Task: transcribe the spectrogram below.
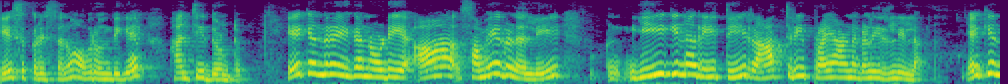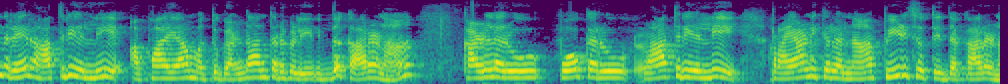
ಯೇಸು ಕ್ರಿಸ್ತನು ಅವರೊಂದಿಗೆ ಹಂಚಿದ್ದುಂಟು. ಏಕೆಂದರೆ ಈಗ ನೋಡಿ ಆ ಸಮಯಗಳಲ್ಲಿ ಈಗಿನ ರೀತಿ ರಾತ್ರಿ ಪ್ರಯಾಣಗಳು ಇರಲಿಲ್ಲ ಏಕೆಂದರೆ ರಾತ್ರಿಯಲ್ಲಿ ಅಪಾಯ ಮತ್ತು ಗಂಡಾಂತರಗಳು ಇದ್ದ ಕಾರಣ ಕಳ್ಳರು, ಪೋಕರು ರಾತ್ರಿಯಲ್ಲಿ ಪ್ರಯಾಣಿಕರನ್ನು ಪೀಡಿಸುತ್ತಿದ್ದ ಕಾರಣ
